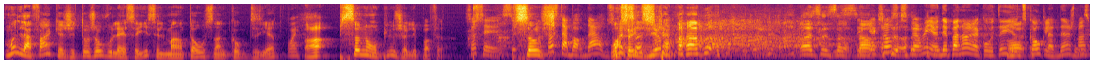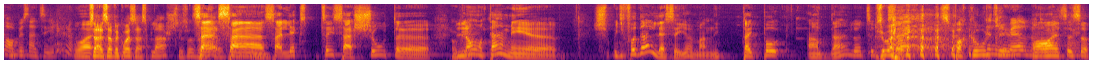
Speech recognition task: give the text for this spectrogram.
moi, l'affaire que j'ai toujours voulu essayer, c'est le mentos dans le Coke Diète. Ouais. Ah, Puis ça non plus, je l'ai pas fait. Ça, c'est Ça, ça, je- abordable. ça. Ouais, ça, je suis capable. ouais, c'est ça. C'est quelque chose qui permet. Il y a un dépanneur à côté, il y a Ouais. du coke là-dedans. Je pense qu'on peut s'en tirer. là. Ouais. ça, ça fait quoi? Ça splash, c'est ça? Ça, ça, ça, sais, ça shoot euh, longtemps, mais euh, je- il faudrait l'essayer un moment donné. Peut-être pas en dedans, là, tu sais. Ouais. ça- C'est pas cool, sais. ruelle, Ouais, mettons. ouais, c'est Ouais. ça.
